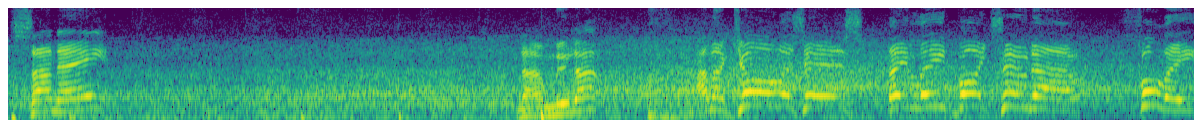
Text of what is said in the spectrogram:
Sané. Now Müller. And a goal it is. They lead by two now. Fully fully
